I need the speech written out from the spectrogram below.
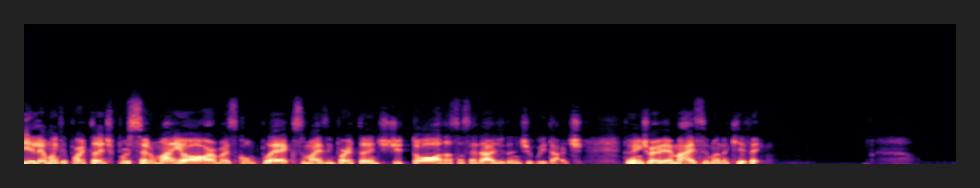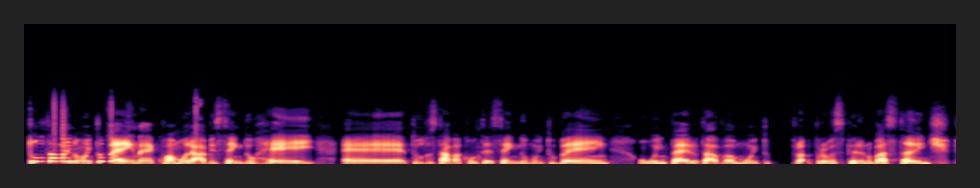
e ele é muito importante por ser o maior, mais complexo, mais importante de toda a sociedade da antiguidade. Então a gente vai ver mais semana que vem tudo estava indo muito bem, né? Com Hammurabi sendo rei, é, tudo estava acontecendo muito bem, o império estava muito prosperando bastante.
